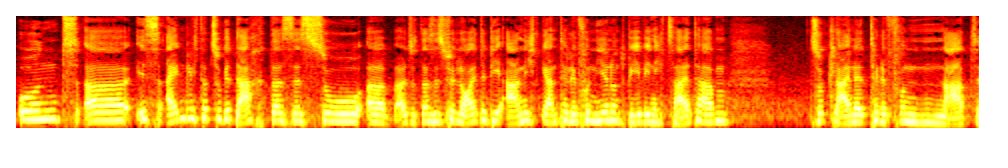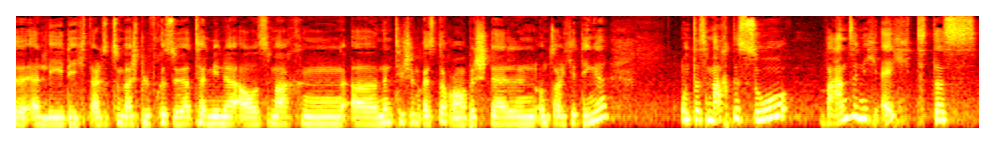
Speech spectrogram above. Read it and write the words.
und äh, ist eigentlich dazu gedacht, dass es so, äh, also dass es für Leute, die a nicht gern telefonieren und b wenig Zeit haben, so kleine Telefonate erledigt. Also zum Beispiel Friseurtermine ausmachen, äh, einen Tisch im Restaurant bestellen und solche Dinge. Und das macht es so wahnsinnig echt, dass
